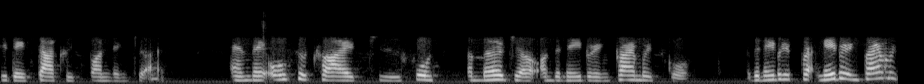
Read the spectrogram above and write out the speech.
did they start responding to us. And they also tried to force a merger on the neighboring primary school the neighboring, neighboring primary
